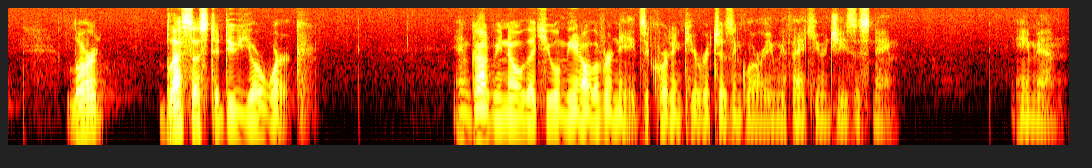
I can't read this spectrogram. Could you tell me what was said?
Lord, bless us to do your work. And God, we know that you will meet all of our needs according to your riches and glory. And we thank you in Jesus' name. Amen.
